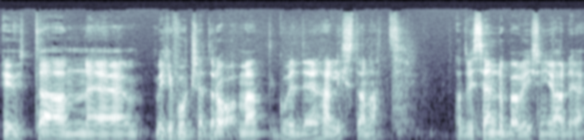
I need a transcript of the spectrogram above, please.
utan uh, vi kan fortsätta då med att gå vidare i den här listan att, att vi sen då behöver liksom göra det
